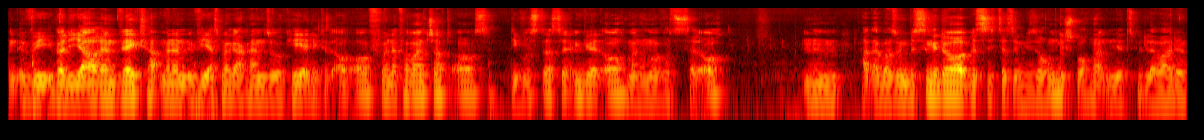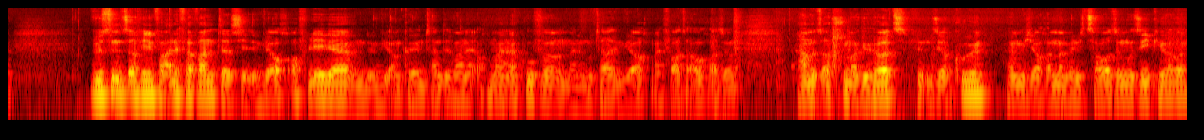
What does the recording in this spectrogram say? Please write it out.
und irgendwie über die Jahre hinweg hat man dann irgendwie erstmal gar keinen so, okay, er legt das auch auf von der Verwandtschaft aus. Die wusste das ja irgendwie halt auch, meine Oma wusste es halt auch. Mhm. Hat aber so ein bisschen gedauert, bis sich das irgendwie so rumgesprochen hat und jetzt mittlerweile wissen es auf jeden Fall alle Verwandte, dass ich irgendwie auch auflege und irgendwie Onkel und Tante waren halt auch mal in der Kufe und meine Mutter irgendwie auch, mein Vater auch, also haben uns auch schon mal gehört, finden sie auch cool, hören mich auch immer, wenn ich zu Hause Musik höre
